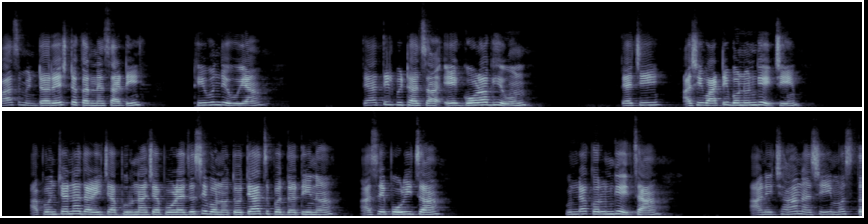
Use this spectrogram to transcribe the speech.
पाच मिनटं रेस्ट करण्यासाठी ठेवून देऊया. त्यातील पिठाचा एक गोळा घेऊन त्याची अशी वाटी बनवून घ्यायची. आपण चना डाळीच्या पुरणाच्या पोळ्या जसे बनवतो त्याच पद्धतीनं असे पोळीचा हुंडा करून घ्यायचा आणि छान अशी मस्त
